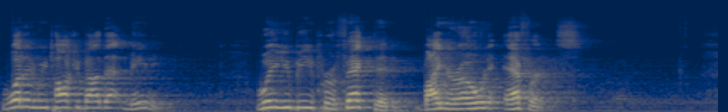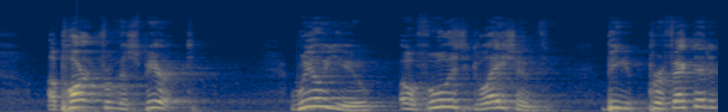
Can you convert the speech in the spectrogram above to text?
What did we talk about that meaning? Will you be perfected by your own efforts? Apart from the Spirit, will you, O foolish Galatians, be perfected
